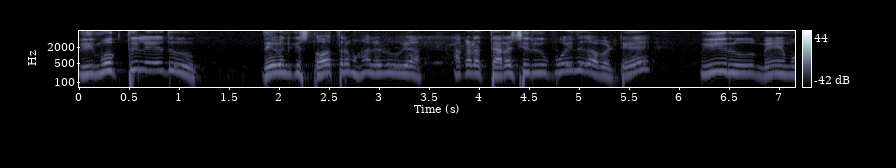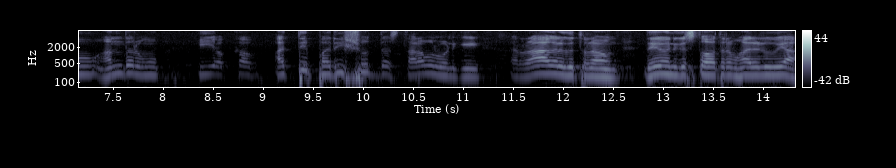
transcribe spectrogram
విముక్తి లేదు. దేవునికి స్తోత్రం హల్లెలూయ. అక్కడ తెర చిరిగిపోయింది కాబట్టి మీరు మేము అందరము ఈ యొక్క అతి పరిశుద్ధ స్థలంలోనికి రాగలుగుతున్నాం. దేవునికి స్తోత్రం హలలుయ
